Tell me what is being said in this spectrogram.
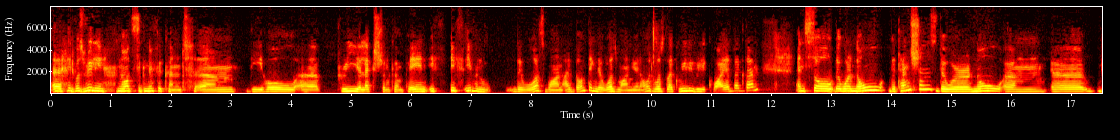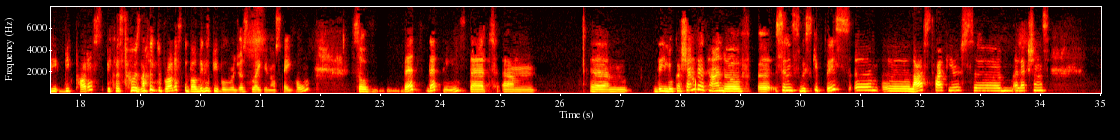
Uh, it was really not significant. Um, the whole uh, pre-election campaign, if if even there was one, I don't think there was one. You know, it was like really really quiet back then. And so there were no detentions, there were no um, uh, big, big protests because there was nothing to protest about because people were just like, you know, staying home. So that that means that um, um, the Lukashenko kind of, uh, since we skipped this um, uh, last five years um, elections,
